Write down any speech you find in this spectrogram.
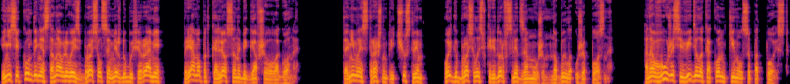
и, ни секунды не останавливаясь, бросился между буферами прямо под колеса набегавшего вагона. Томимая страшным предчувствием, Ольга бросилась в коридор вслед за мужем, но было уже поздно. Она в ужасе видела, как он кинулся под поезд.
